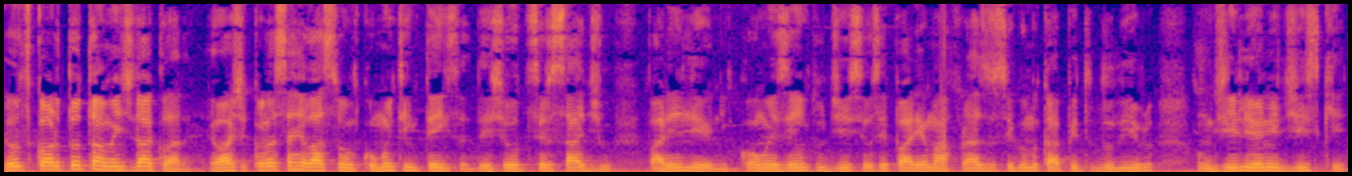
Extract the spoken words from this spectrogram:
Eu discordo totalmente da Clara. Eu acho que quando essa relação ficou muito intensa, deixou de ser sadio para Eliane. Como exemplo disso, eu separei uma frase do segundo capítulo do livro, onde Eliane diz que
